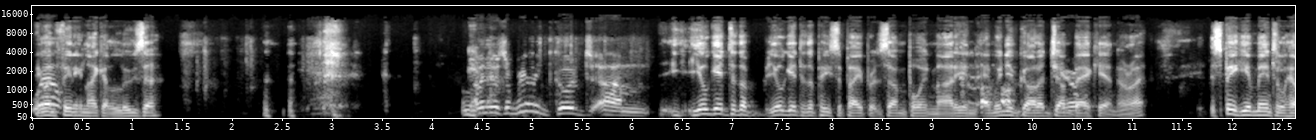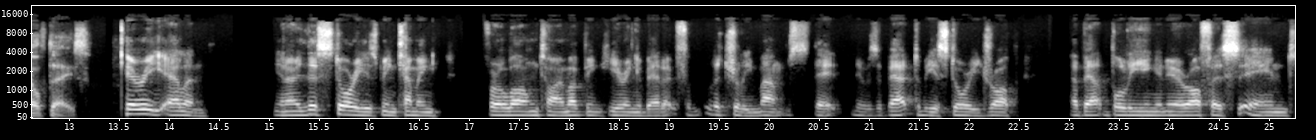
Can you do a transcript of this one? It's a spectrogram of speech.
Anyone Well- feeling like a loser? I mean, there was a really good. Um, You'll get to the you'll get to the piece of paper at some point, Marty, and, and when you've got it, jump back in. All right. Speaking of mental health days, Kiri Allan. You know, this story has been coming for a long time. I've been hearing about it for literally months that there was about to be a story drop about bullying in her office and,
